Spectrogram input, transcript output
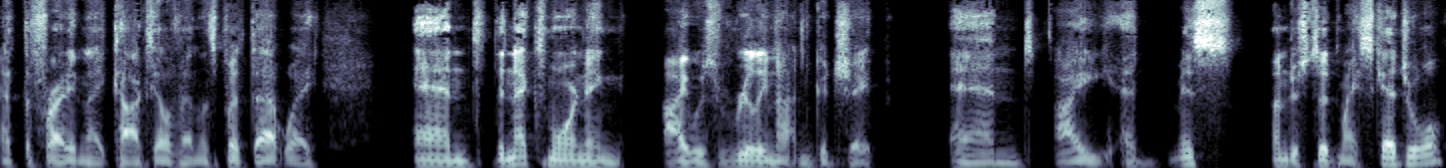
at the Friday night cocktail event. Let's put it that way. And the next morning, I was really not in good shape and I had misunderstood my schedule.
